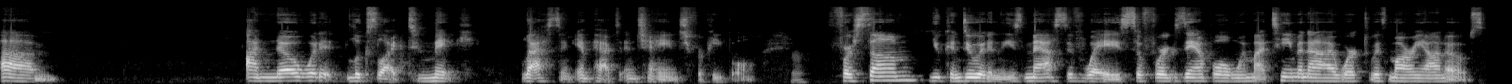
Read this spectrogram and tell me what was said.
Um, I know what it looks like to make lasting impact and change for people. Sure. For some, you can do it in these massive ways. So, for example, when my team and I worked with Mariano's,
